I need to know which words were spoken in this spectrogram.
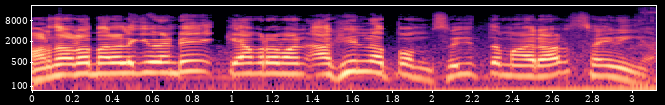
മറുനാടൻ മലയാളിക്ക് വേണ്ടി ക്യാമറമാൻ അഖിലിനൊപ്പം ശ്രീജിത്ത് മാരാർ സൈനിങ്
